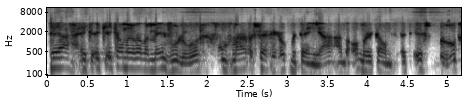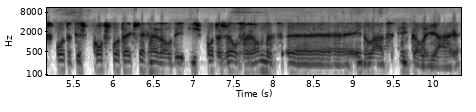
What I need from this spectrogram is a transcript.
Ja, ik, ik, ik kan er wel een meevoelen hoor. Gevoelsmatig zeg ik ook meteen ja. Aan de andere kant, het is beroepssport, het is profsport. Ik zeg net al, die, die sport is wel veranderd eh, in de laatste tientallen jaren.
